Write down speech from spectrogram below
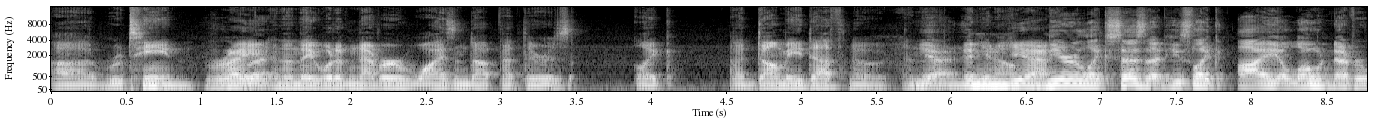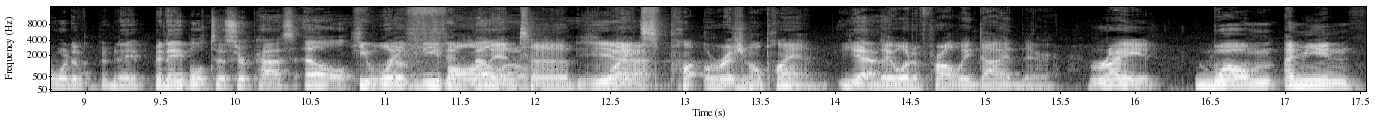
uh, routine. Right. Right. And then they would have never wisened up that there's like a dummy Death Note. And Yeah, then, and you know, Yeah. Near like says that he's like I alone never would have been, a- been able to surpass L. he would I have needed fallen Mello. into Yeah. Light's pl- original plan. Yeah. And they would have probably died there. Right. well, I mean,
